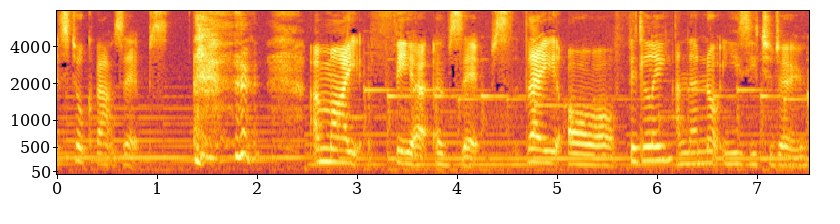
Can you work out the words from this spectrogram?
Let's talk about zips. and my fear of zips. They are fiddly and they're not easy to do,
